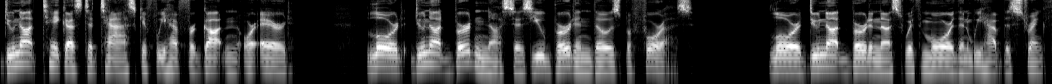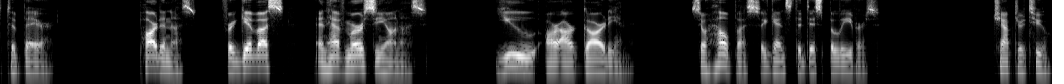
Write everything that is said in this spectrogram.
do not take us to task if we have forgotten or erred. Lord, do not burden us as you burdened those before us. Lord, do not burden us with more than we have the strength to bear. Pardon us, forgive us, and have mercy on us. You are our guardian, so help us against the disbelievers. Chapter 2,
